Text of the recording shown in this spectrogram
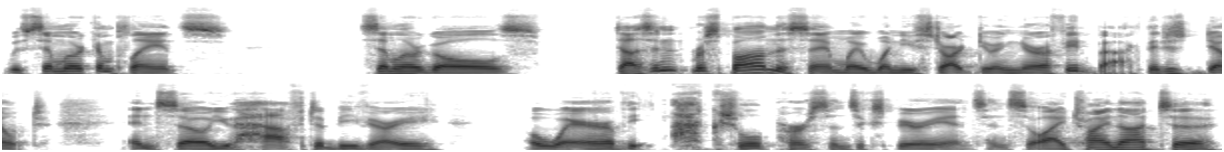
with similar complaints, similar goals, doesn't respond the same way when you start doing neurofeedback. They just don't. And so you have to be very aware of the actual person's experience. And so I try not to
